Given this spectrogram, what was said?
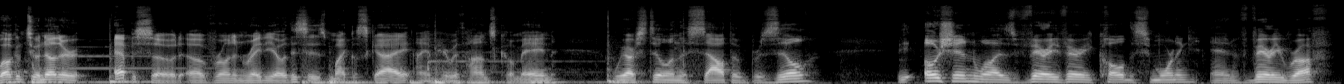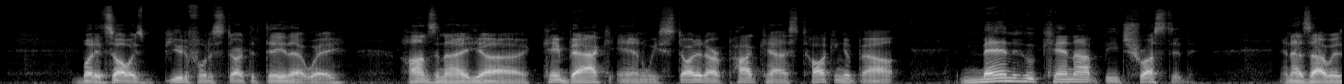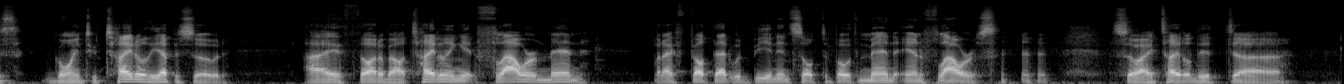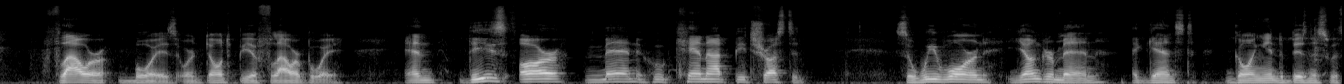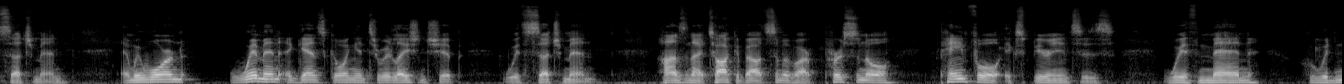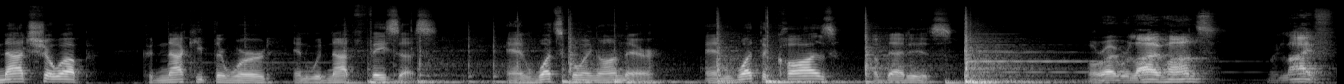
Welcome to another episode of Ronin Radio. This is Michael Sky. I am here with Hans Comain. We are still in the south of Brazil. The ocean was very, very cold this morning and very rough, but it's always beautiful to start the day that way. Hans and I uh, came back and we started our podcast talking about men who cannot be trusted. And as I was going to title the episode, I thought about titling it Flower Men, but I felt that would be an insult to both men and flowers. so I titled it uh, Flower Boys or Don't Be a Flower Boy. And these are men who cannot be trusted. So we warn younger men against going into business with such men. And we warn women against going into relationship with such men. Hans and I talk about some of our personal, painful experiences with men who would not show up, could not keep their word, and would not face us, and what's going on there, and what the cause of that is. All right, we're live, Hans. We're live.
